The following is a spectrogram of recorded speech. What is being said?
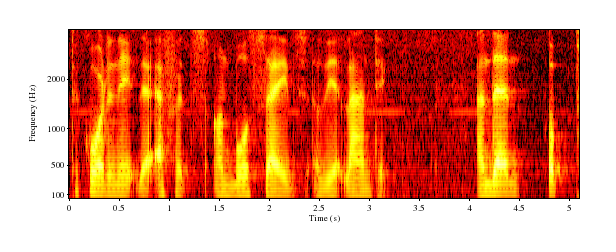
to coordinate their efforts on both sides of the Atlantic. And then, up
